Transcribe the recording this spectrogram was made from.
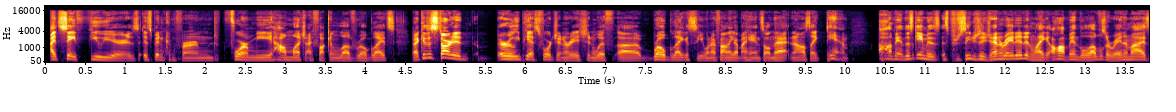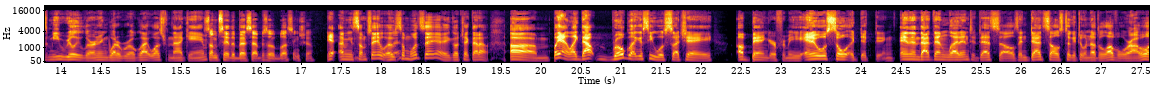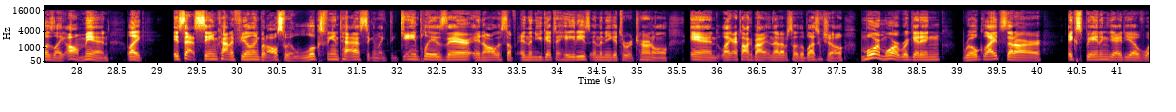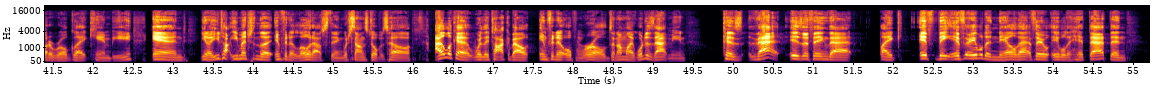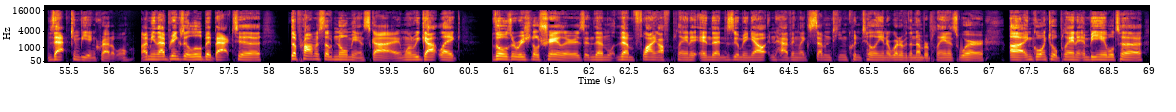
I'd say few years it's been confirmed for me how much I fucking love roguelites. Right? Because it started early PS4 generation with uh, Rogue Legacy when I finally got my hands on that, and I was like, damn. Oh man, this game is, is procedurally generated and like, oh man, the levels are randomized. And me really learning what a roguelite was from that game. Some say the best episode of Blessing Show. Yeah, I mean, some say, some would say, yeah, go check that out. Um, but yeah, like that Rogue Legacy was such a a banger for me, and it was so addicting. And then that then led into Dead Cells, and Dead Cells took it to another level where I was like, oh man, like it's that same kind of feeling, but also it looks fantastic, and like the gameplay is there, and all this stuff. And then you get to Hades, and then you get to Returnal, and like I talked about in that episode of the Blessing Show, more and more we're getting roguelites that are expanding the idea of what a roguelite can be. And you know, you talk you mentioned the infinite loadouts thing, which sounds dope as hell. I look at where they talk about infinite open worlds and I'm like, what does that mean? Cuz that is a thing that like if they if they're able to nail that, if they're able to hit that, then that can be incredible. I mean, that brings it a little bit back to the promise of No Man's Sky and when we got like those original trailers and then them flying off a planet and then zooming out and having like 17 quintillion or whatever the number of planets were uh, and going to a planet and being able to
